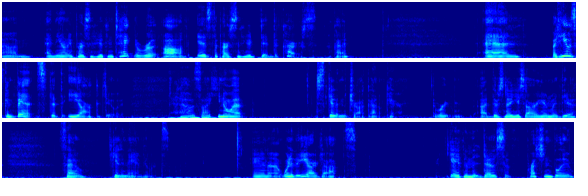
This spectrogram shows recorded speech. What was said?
Um, and the only person who can take the root off is the person who did the curse. Okay? And, but he was convinced that the ER could do it. And I was like, you know what? Just get in the truck. I don't care. We're, I, there's no use arguing with you. So get in the ambulance. And uh, one of the ER docs gave him a dose of Prussian blue.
